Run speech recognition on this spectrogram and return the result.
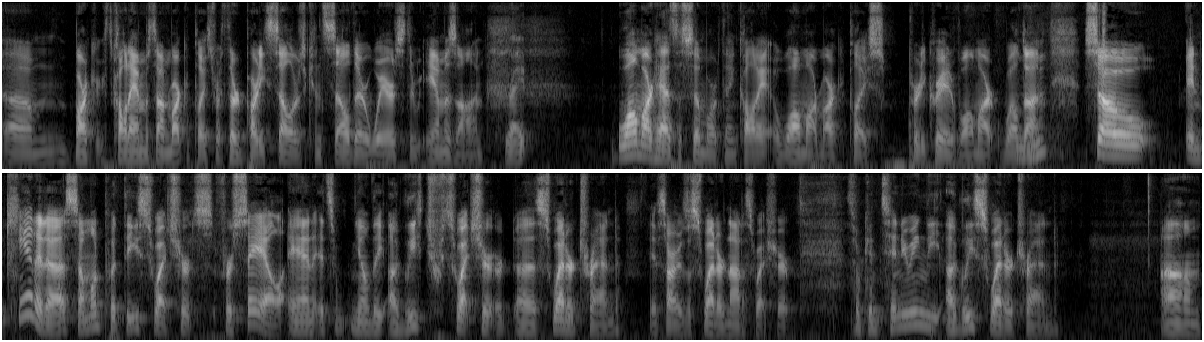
um, market. It's called Amazon Marketplace, where third party sellers can sell their wares through Amazon. Right. Walmart has a similar thing called a Walmart Marketplace. Pretty creative, Walmart. Well done. So in Canada, someone put these sweatshirts for sale, and it's you know the ugly sweatshirt uh, sweater trend. Sorry, it was a sweater, not a sweatshirt. So continuing the ugly sweater trend. Um,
